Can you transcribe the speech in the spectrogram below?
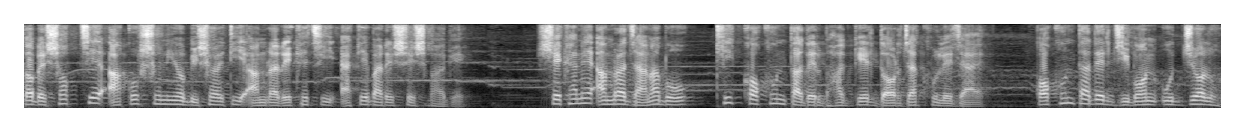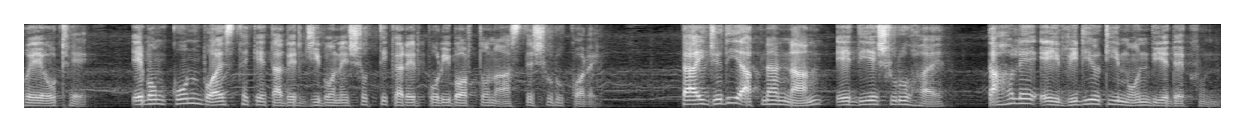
তবে সবচেয়ে আকর্ষণীয় বিষয়টি আমরা রেখেছি একেবারে শেষ ভাগে। সেখানে আমরা জানাব, ঠিক কখন তাদের ভাগ্যের দরজা খুলে যায়। কখন তাদের জীবন উজ্জ্বল হয়ে ওঠে এবং কোন বয়স থেকে তাদের জীবনে সত্যিকারের পরিবর্তন আসতে শুরু করে। তাই যদি আপনার নাম এ দিয়ে শুরু হয়, তাহলে এই ভিডিওটি মন দিয়ে দেখুন।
